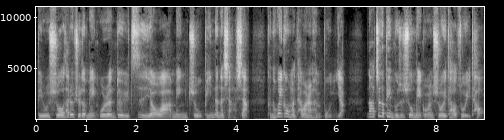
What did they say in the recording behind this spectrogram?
比如说，他就觉得美国人对于自由啊、民主、平等的想象可能会跟我们台湾人很不一样。那这个并不是说美国人说一套做一套，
